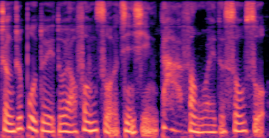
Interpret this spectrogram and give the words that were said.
整支部队都要封锁进行大范围的搜索。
